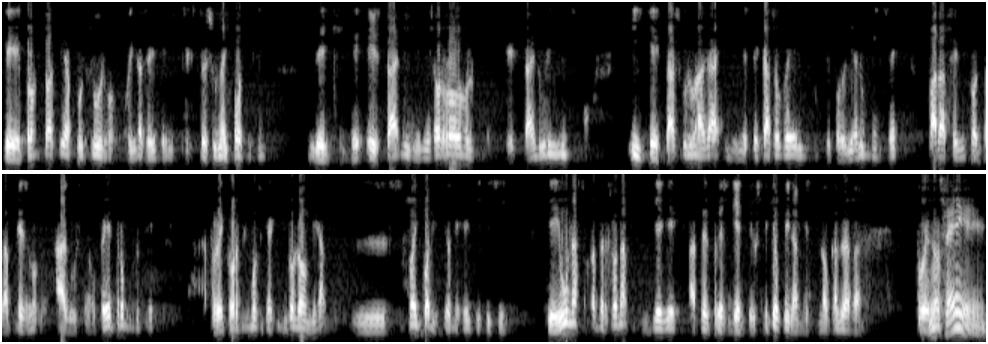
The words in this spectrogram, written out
que pronto hacia futuro, oiga, esto es una hipótesis de que está el ingeniero Rodolfo, que está el uribismo y que está Zuluaga y en este caso Federico, que podrían unirse para hacer el contrapeso a Gustavo Petro, porque recordemos que aquí en Colombia no hay coaliciones, es difícil que una sola persona llegue a ser presidente. ¿Usted qué opina, mi estimado Carlos Herrera? Pues no sé,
